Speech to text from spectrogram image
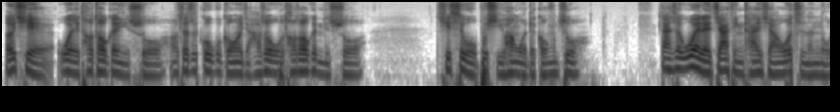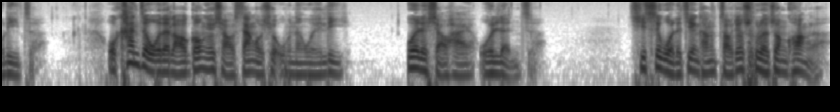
而且我也偷偷跟你说，哦，这是姑姑跟我讲，她说我偷偷跟你说，其实我不喜欢我的工作，但是为了家庭开销，我只能努力着。我看着我的老公有小三，我却无能为力。为了小孩，我忍着。其实我的健康早就出了状况了，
